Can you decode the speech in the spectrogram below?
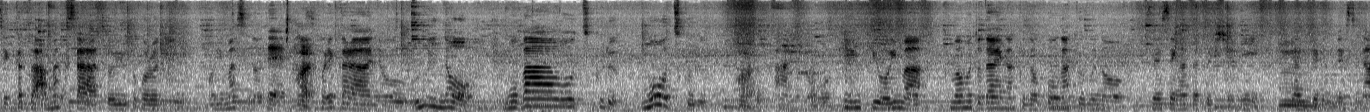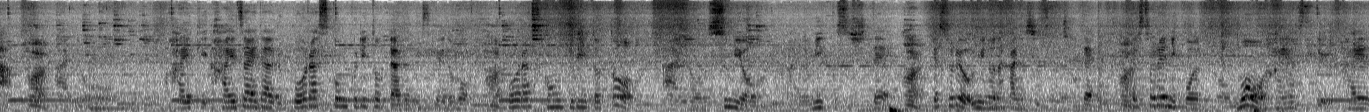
せっかく天草というところにおりますので、はい。これからあの海の藻場を作る藻を作るはい。あの研究を今熊本大学の工学部の先生方と一緒にやってるんですが、はい。あの廃棄廃材であるポーラスコンクリートってあるんですけれども、はい。ポーラスコンクリートとあの炭をあのミックスしてはい。でそれを海の中に沈めて、はい。でそれにこう藻を生やすという生え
